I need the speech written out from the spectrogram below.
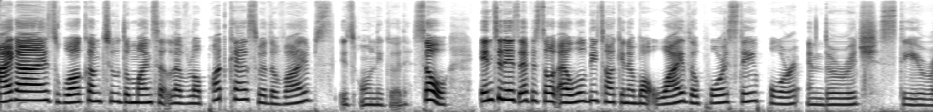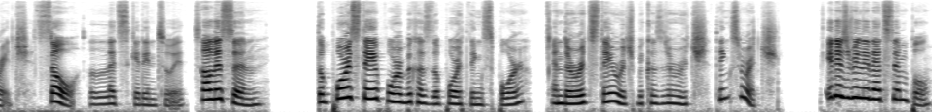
Hi guys, welcome to the Mindset Level Up podcast where the vibes is only good. So, in today's episode, I will be talking about why the poor stay poor and the rich stay rich. So, let's get into it. So, listen, the poor stay poor because the poor thinks poor, and the rich stay rich because the rich thinks rich. It is really that simple.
